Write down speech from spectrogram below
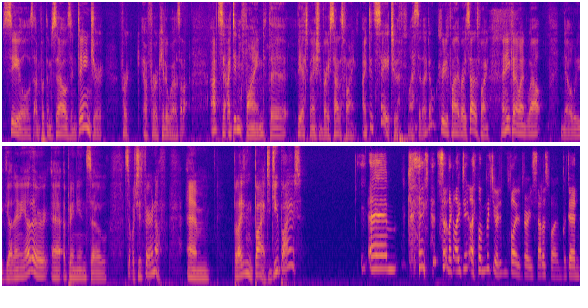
seals and put themselves in danger for uh, for killer whales. I have to say, I didn't find the the explanation very satisfying. I did say to him, I said, I don't really find it very satisfying, and he kind of went, well, nobody got any other uh, opinion, so so which is fair enough. Um, but I didn't buy it. Did you buy it? Um, so like I did, I'm with you. I didn't find it very satisfying, but then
